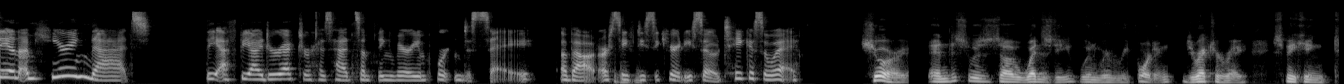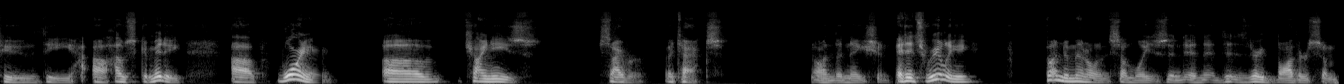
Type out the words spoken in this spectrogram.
Stan, I'm hearing that the FBI director has had something very important to say about our safety mm-hmm. security. So take us away. Sure. And this was uh, Wednesday when we are recording, Director Wray speaking to the uh, House committee, uh, warning of Chinese cyber attacks on the nation. And it's really fundamental in some ways, and, and it's very bothersome.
